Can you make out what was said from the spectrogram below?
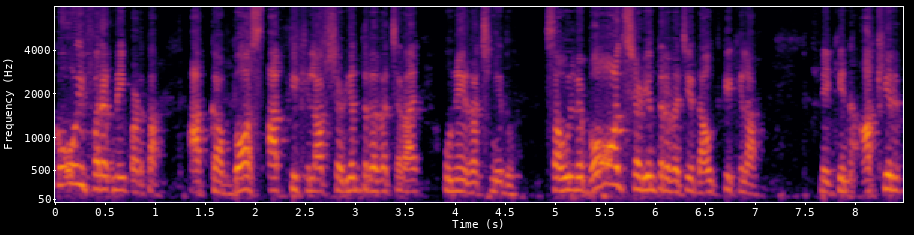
कोई फ़र्क नहीं पड़ता। आपका बॉस आपके खिलाफ षड्यंत्र रच रहा है, उन्हें रचने दो। साउल ने बहुत षड्यंत्र रचे दाऊद के खिलाफ। लेकिन आखिर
